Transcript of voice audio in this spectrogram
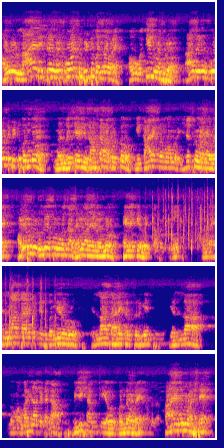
ಅವರು ಲಾಯರ್ ಇದ್ರೆ ಕೋರ್ಟ್ ಬಿಟ್ಟು ಬಂದವ್ರೆ. ಅವ್ರು ವಕೀಲರು ಒಬ್ರು. ಆದ್ರೆ ಕೋರ್ಟ್ ಬಿಟ್ಟು ಬಂದು ನನ್ನ ಜೊತೆಯಲ್ಲಿ ಸಹಕಾರ ಕೊಟ್ಟು ಈ ಕಾರ್ಯಕ್ರಮವನ್ನು ಯಶಸ್ವಿ ಮಾಡವ್ರೆ. ಅವ್ರಿಗೂ ಹೃದಯಪೂರ್ವಕ ಧನ್ಯವಾದಗಳನ್ನು ಹೇಳಕ್ಕೆ ವ್ಯಕ್ತಪಡ್ತೀನಿ ನಮ್ಮ ಎಲ್ಲಾ ಕಾರ್ಯಕರ್ತರು ಬಂದಿರೋರು, ಎಲ್ಲಾ ಕಾರ್ಯಕರ್ತರಿಗೆ, ಎಲ್ಲಾ ನಮ್ಮ ಮಹಿಳಾ ಘಟಕ ವಿಜಯಶಾಂತಿ ಅವರು ಬಂದವ್ರೆ. ಆಯಮ್ಮನು ಅಷ್ಟೇ.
